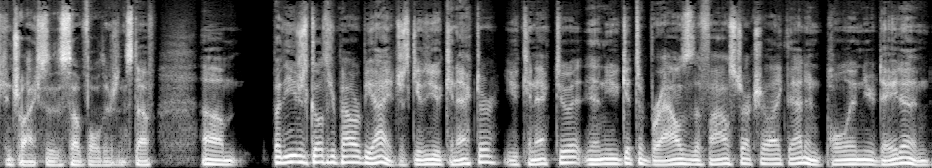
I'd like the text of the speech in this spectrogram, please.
control access to the subfolders and stuff. Um, but you just go through Power BI. It just gives you a connector. You connect to it, and you get to browse the file structure like that and pull in your data, and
